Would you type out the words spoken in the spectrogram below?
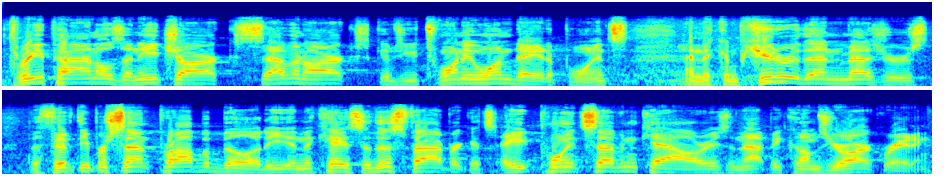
Three panels in each arc, seven arcs gives you 21 data points and the computer then measures the 50% probability. In the case of this fabric it's 8.7 calories and that becomes your arc rating.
